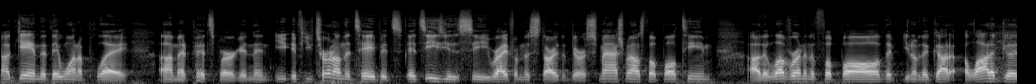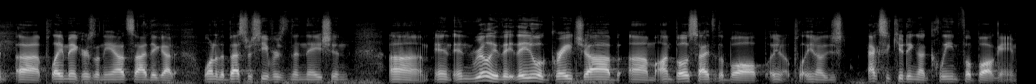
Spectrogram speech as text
uh, game that they want to play um, at Pittsburgh. And then you, if you turn on the tape, it's it's easy to see right from the start that they're a smash mouth football team. Uh, they love running the football. They've you know they've got a lot of good uh, playmakers on the outside. They got one of the best receivers in the nation, um, and and really they, they do a great job um, on both sides of the ball. You know, play, you know just executing a clean football game.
